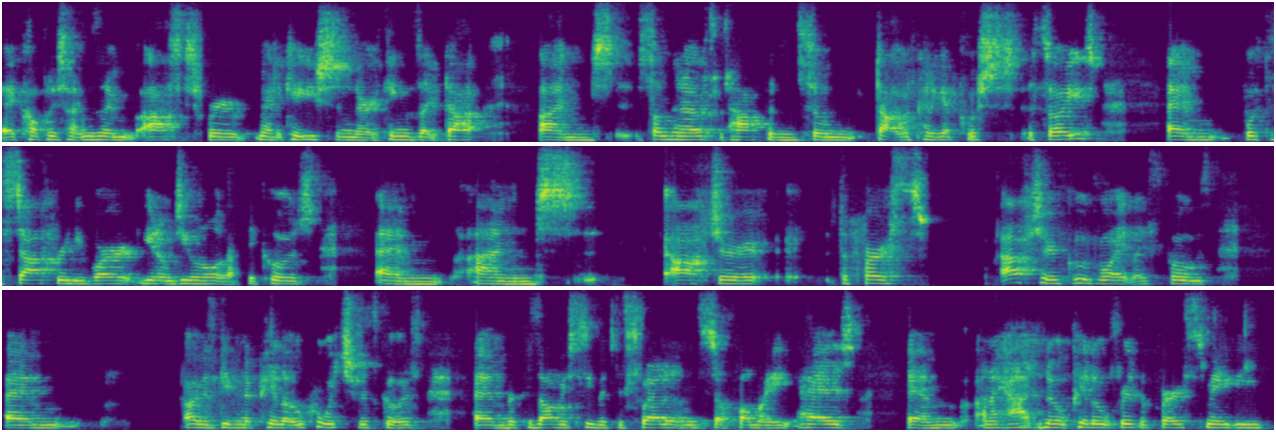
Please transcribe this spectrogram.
a couple of times I'm asked for medication or things like that, and something else would happen. So that would kind of get pushed aside. Um, but the staff really were, you know, doing all that they could. Um, and after the first, after a good while, I suppose, um, I was given a pillow, which was good, um, because obviously with the swelling and stuff on my head, um, and I had no pillow for the first maybe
